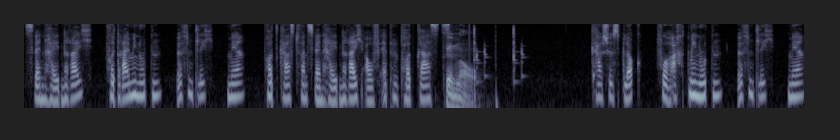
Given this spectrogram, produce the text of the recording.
Sven Heidenreich, vor drei Minuten, öffentlich, mehr, Podcast von Sven Heidenreich auf Apple Podcasts. Genau. Kasches Blog, vor acht Minuten, öffentlich, mehr.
